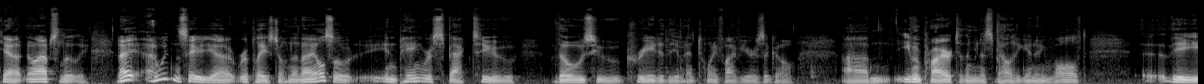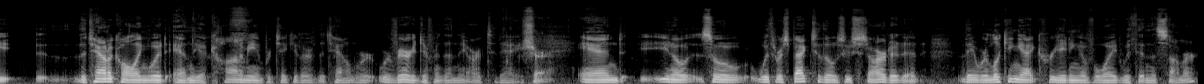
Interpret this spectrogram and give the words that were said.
Yeah, no, absolutely. And I, I wouldn't say uh, replace John. And I also, in paying respect to those who created the event 25 years ago, um, even prior to the municipality getting involved, uh, the the town of Collingwood and the economy in particular of the town were, were very different than they are today. Sure. And, you know, so with respect to those who started it, they were looking at creating a void within the summer,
